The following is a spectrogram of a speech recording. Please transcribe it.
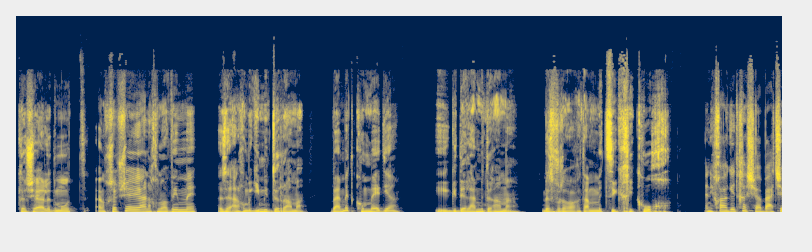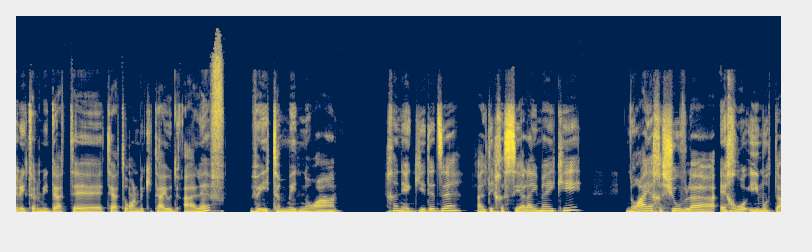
קשה על הדמות. אני חושב שאנחנו אוהבים, זה, אנחנו מגיעים מדרמה. והאמת, קומדיה היא גדלה מדרמה. בסופו של דבר, אתה מציג חיכוך. אני יכולה להגיד לך שהבת שלי תלמידת תיאטרון בכיתה י"א, והיא תמיד נורא, איך אני אגיד את זה? אל תכעסי עליי מייקי. נורא היה חשוב לה איך רואים אותה.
